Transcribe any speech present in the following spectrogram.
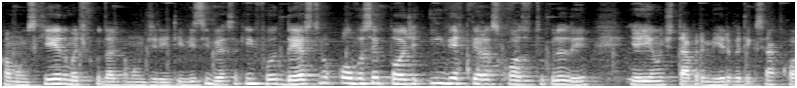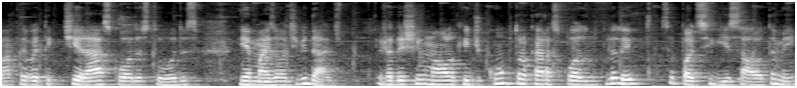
com a mão esquerda, uma dificuldade com a mão direita e vice-versa, quem for destro, ou você pode inverter as cordas do ukulele, e aí onde está a primeira vai ter que ser a quarta, vai ter que tirar as cordas todas, e é mais uma atividade. Eu já deixei uma aula aqui de como trocar as cordas do ukulele, você pode seguir essa aula também,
